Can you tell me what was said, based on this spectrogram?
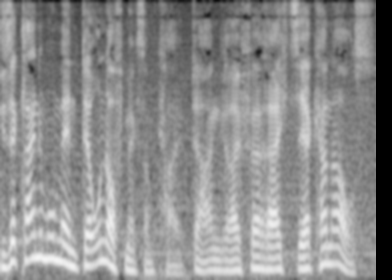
Dieser kleine Moment der Unaufmerksamkeit der Angreifer reicht Serkan aus.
